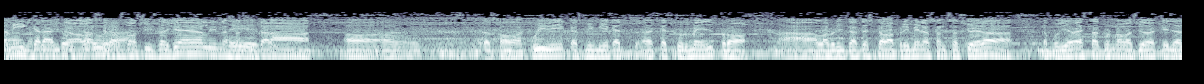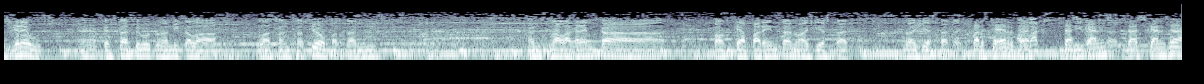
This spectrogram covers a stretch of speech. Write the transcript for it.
Una mica de necessitarà les seves dosis de gel i necessitarà eh, el, que se la cuidi, que es mimi aquest, aquest turmell, però eh, la veritat és que la primera sensació era que podia haver estat una lesió d'aquelles greus. Eh? Aquesta ha sigut una mica la, la sensació, per tant ens n'alegrem que pel que aparenta no hagi estat no hagi estat això. Per cert, El des, descans, digues, digues. descans a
